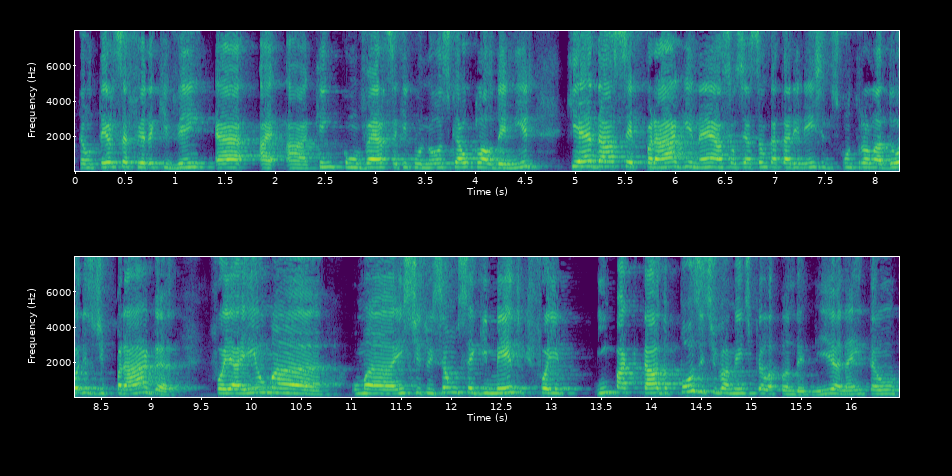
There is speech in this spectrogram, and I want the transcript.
Então, terça-feira que vem, é, a, a, quem conversa aqui conosco é o Claudemir, que é da CEPRAG, né, Associação Catarinense dos Controladores de Praga. Foi aí uma, uma instituição, um segmento que foi impactado positivamente pela pandemia, né? Então,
